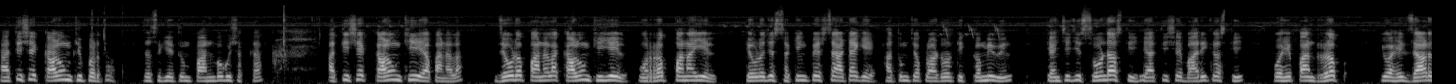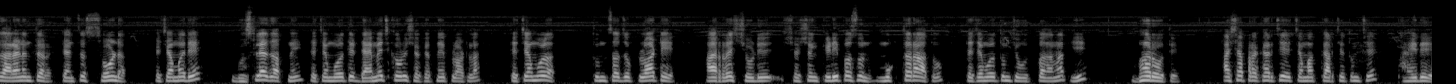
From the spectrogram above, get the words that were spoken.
अतिशय काळुंखी पडतं. जसं की तुम्ही पान बघू शकता. अतिशय काळुंखी आहे या पानाला. जेवढं पानाला काळुंखी येईल व रब पाना येईल तेवढं जे सकिंग पेस्टचा अटॅक आहे हा तुमच्या प्लॉटवरती कमी होईल. त्यांची जी सोंड असती ही अतिशय बारीक असती व हे पान रप किंवा हे जाड झाल्यानंतर त्यांचं सोंड त्याच्यामध्ये घुसल्या जात नाही. त्याच्यामुळे ते डॅमेज करू शकत नाही प्लॉटला त्याच्यामुळं तुमचा जो प्लॉट आहे हा रस शोडी शोषण किडीपासून मुक्त राहतो. त्याच्यामुळे तुमच्या उत्पादनात ही भर होते. अशा प्रकारचे चमत्कारचे तुमचे फायदे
